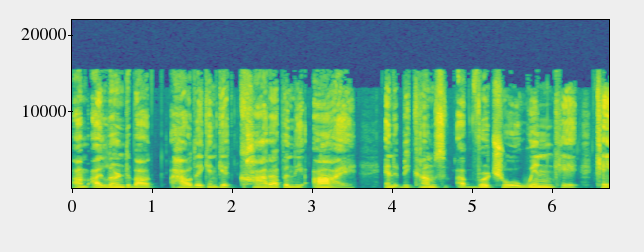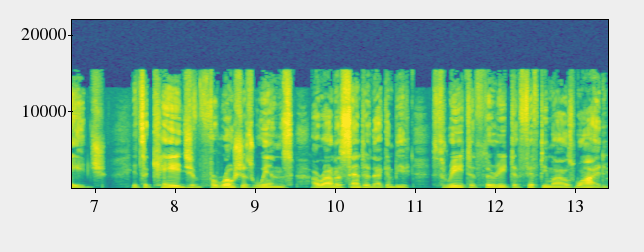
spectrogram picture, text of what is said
um, I learned about how they can get caught up in the eye, and it becomes a virtual wind ca- cage it's a cage of ferocious winds around a center that can be three to 30 to 50 miles wide.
